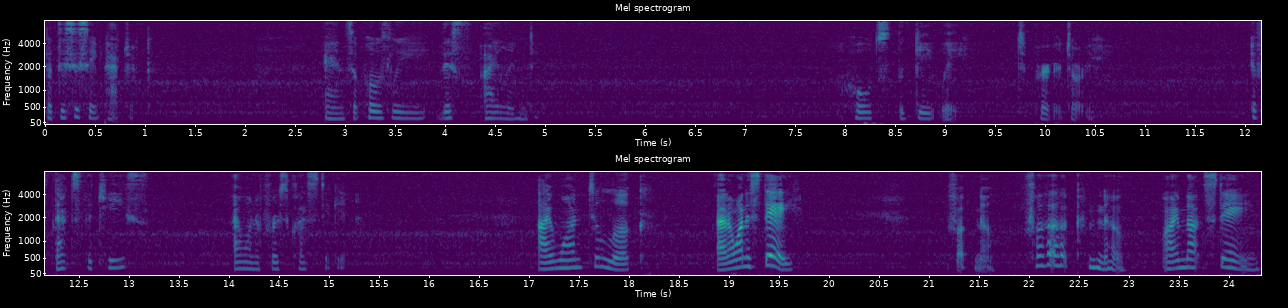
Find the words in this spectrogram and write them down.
But this is St. Patrick. And supposedly, this island holds the gateway to purgatory. If that's the case, I want a first class ticket. I want to look. I don't want to stay. Fuck no. Fuck no. I'm not staying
